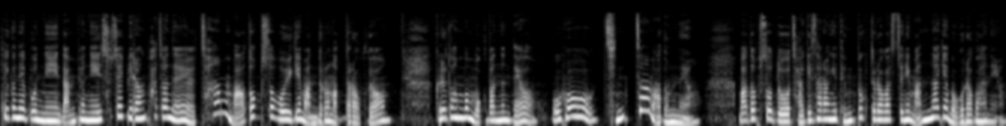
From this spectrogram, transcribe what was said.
퇴근해 보니 남편이 수제비랑 파전을 참 맛없어 보이게 만들어 놨더라고요. 그래도 한번 먹어봤는데요. 오호, 진짜 맛없네요. 맛없어도 자기 사랑이 듬뿍 들어갔으니 맛나게 먹으라고 하네요.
